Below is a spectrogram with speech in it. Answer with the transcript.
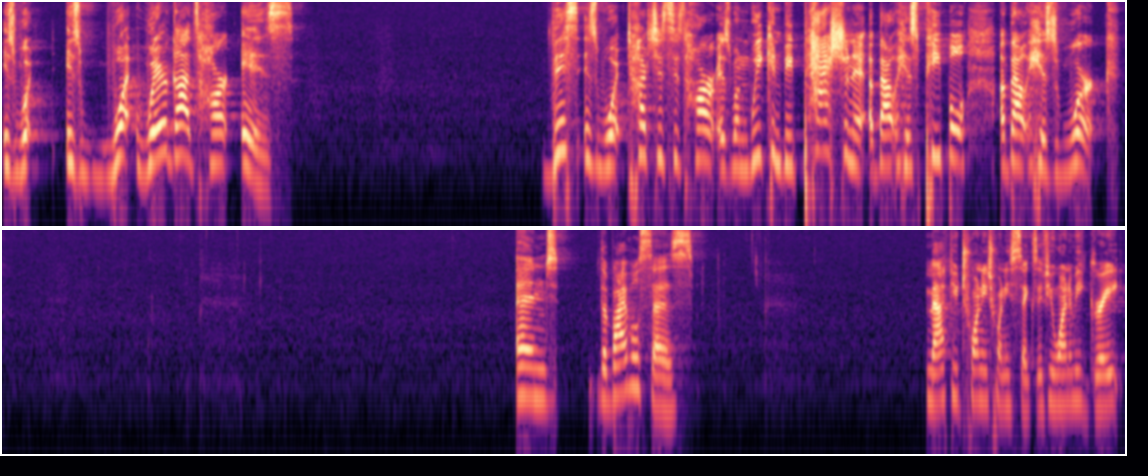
is what is what where God's heart is. This is what touches his heart is when we can be passionate about his people, about his work. And the Bible says, Matthew 20, 26, if you want to be great,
